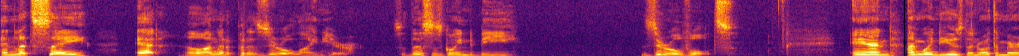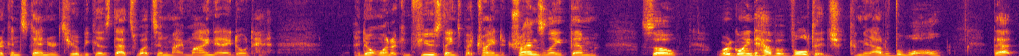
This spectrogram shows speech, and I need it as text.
And let's say at, oh, I'm going to put a zero line here. So this is going to be zero volts. And I'm going to use the North American standards here because that's what's in my mind and I don't, I don't want to confuse things by trying to translate them. So we're going to have a voltage coming out of the wall that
